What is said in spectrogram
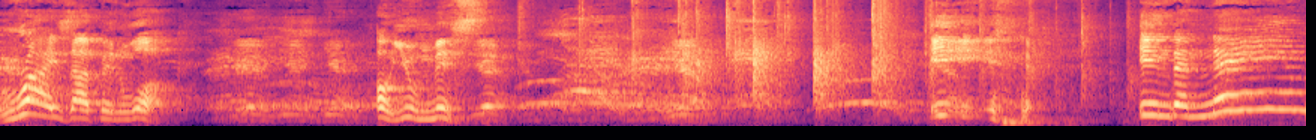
rise up and walk. Oh, you missed it. In the name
